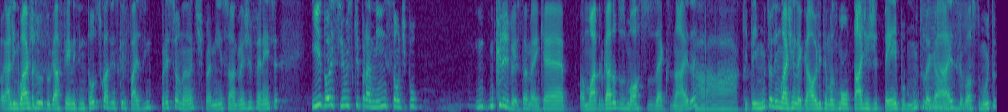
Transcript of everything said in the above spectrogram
a linguagem do, do Garfienes em todos os quadrinhos que ele faz impressionante. Pra mim, isso é uma grande referência. E dois filmes que pra mim são, tipo, in- incríveis também, que é A Madrugada dos Mortos, do Zack Snyder. Caraca. Que tem muita linguagem legal ali, tem umas montagens de tempo muito legais, que eu gosto muito.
